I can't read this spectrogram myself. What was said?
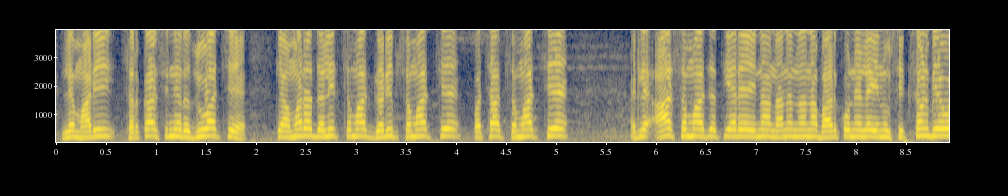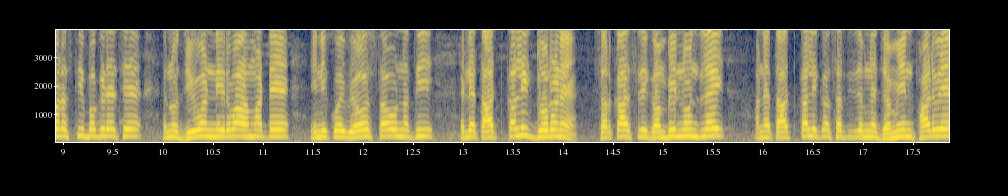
એટલે મારી સરકારશ્રીને રજૂઆત છે કે અમારા દલિત સમાજ ગરીબ સમાજ છે, પછાત સમાજ છે એટલે આ સમાજ અત્યારે એના નાના નાના બાળકોને લઈ એનું શિક્ષણ બે વર્ષથી બગડે છે, એનો જીવન નિર્વાહ માટે એની કોઈ વ્યવસ્થાઓ નથી. એટલે તાત્કાલિક ધોરણે સરકારશ્રી ગંભીર નોંધ લઈ અને તાત્કાલિક અસરથી તેમને જમીન ફાળવે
